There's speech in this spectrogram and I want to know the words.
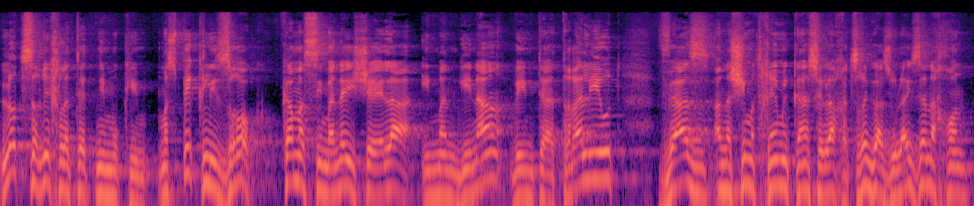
לא צריך לתת נימוקים. מספיק לזרוק כמה סימני שאלה עם מנגינה ועם תיאטרליות, ואז אנשים מתחילים להיכנס ללחץ. רגע, אז אולי זה נכון?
